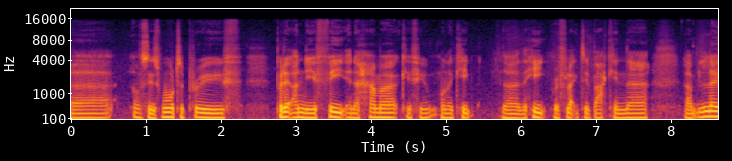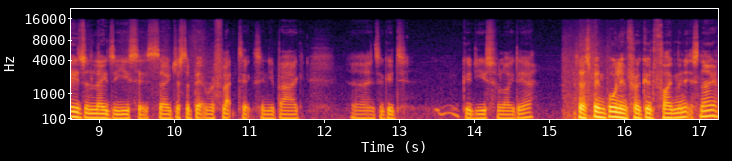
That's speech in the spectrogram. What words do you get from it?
Uh, obviously, it's waterproof. Put it under your feet in a hammock if you want to keep uh, the heat reflected back in there. Um, loads and loads of uses. So just a bit of Reflectix in your bag. Uh, it's a good, good useful idea. So it's been boiling for a good five minutes now.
